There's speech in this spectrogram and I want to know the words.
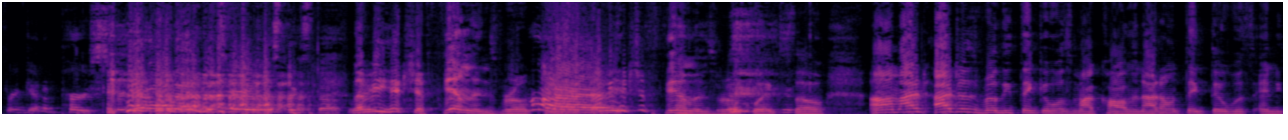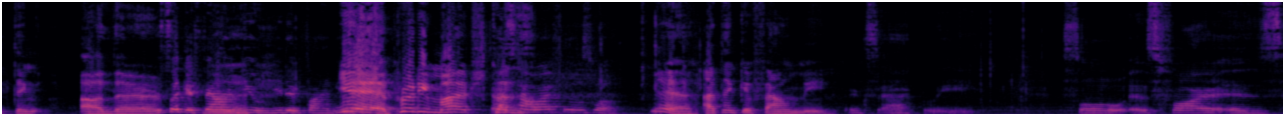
forget a purse. Forget all that materialistic stuff. Let me hit your feelings real quick. Right. Let me hit your feelings real quick. So, um, I I just really think it was my calling. I don't think there was anything other. It's like it found than- you. You didn't find it. Yeah, pretty much. That's how I feel as well. Yeah, I think it found me. Exactly. So, as far as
